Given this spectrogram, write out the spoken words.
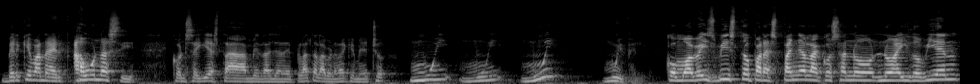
ver que Van Aert aún así conseguía esta medalla de plata, la verdad que me ha hecho muy, muy, muy, muy feliz. Como habéis visto, para España la cosa no, no, ha ido bien.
